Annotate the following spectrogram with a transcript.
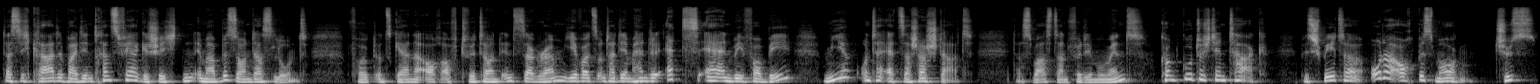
das sich gerade bei den Transfergeschichten immer besonders lohnt. Folgt uns gerne auch auf Twitter und Instagram, jeweils unter dem Handle rnbvb, mir unter Start. Das war's dann für den Moment. Kommt gut durch den Tag. Bis später oder auch bis morgen. Tschüss.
